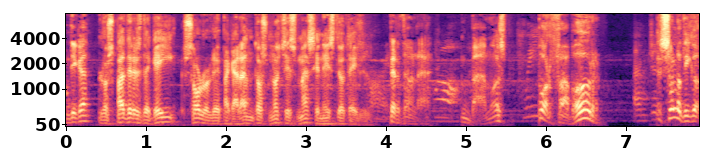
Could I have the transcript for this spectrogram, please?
Diga. Los padres de Gay solo le pagarán dos noches más en este hotel. Perdona. Vamos, por favor. Solo digo...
